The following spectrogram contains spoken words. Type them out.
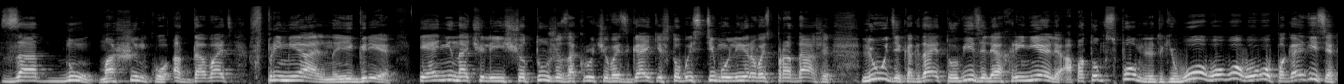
за одну машинку отдавать в премиальной игре. И они начали еще туже закручивать гайки, чтобы стимулировать продажи. Люди, когда это увидели, охренели, а потом вспомнили, такие, во-во-во-во-во, погодите,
